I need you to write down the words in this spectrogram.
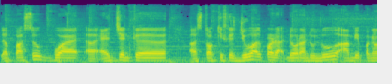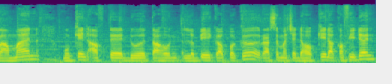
Lepas tu buat uh, agent ke uh, stokis ke jual produk diorang dulu ambil pengalaman. Mungkin after 2 tahun lebih ke apa ke rasa macam dah okay dah confident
